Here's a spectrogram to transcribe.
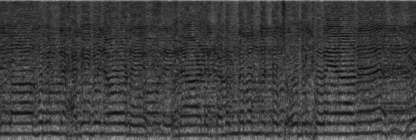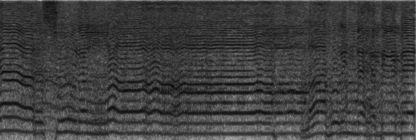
അള്ളാഹുവിന്റെ ഹബീബിനോട് ഒരാൾ കടന്നു വന്നിട്ട് ചോദിക്കുകയാണ് യാ റസൂലല്ലാഹ് അള്ളാഹുവിന്റെ ഹബീബേ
